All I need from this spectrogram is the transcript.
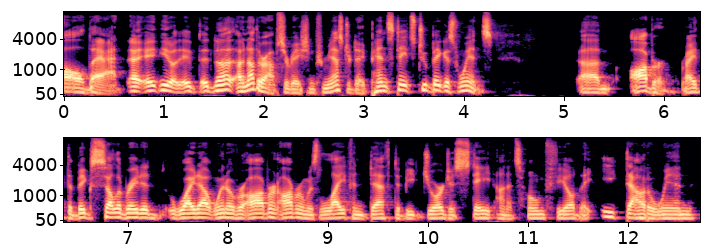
all that. Uh, it, you know, it, another observation from yesterday: Penn State's two biggest wins um, Auburn, right? The big celebrated whiteout win over Auburn. Auburn was life and death to beat Georgia State on its home field. They eked out a win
